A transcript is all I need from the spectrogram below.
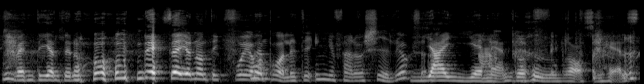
jag vet inte egentligen om det säger någonting. Får jag Men- ha på lite ingefära och chili också? Jajamän, Ah, går hur bra som helst.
